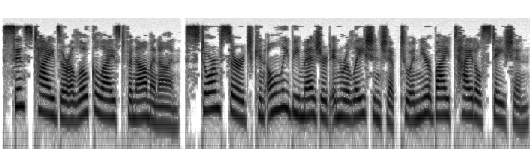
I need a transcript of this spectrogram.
Since tides are a localized phenomenon, storm surge can only be measured in relationship to a nearby tidal station.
